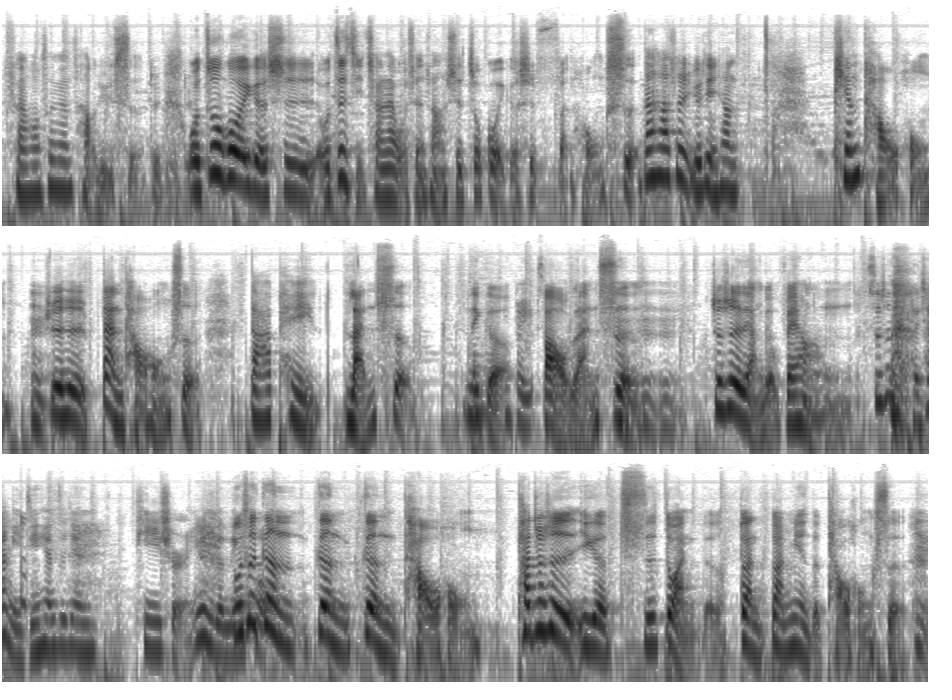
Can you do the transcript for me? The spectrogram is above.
粉红色跟草绿色，对对对。我做过一个是我自己穿在我身上，是做过一个是粉红色，但它是有点像。偏桃红，嗯，就是淡桃红色搭配蓝色，那个宝蓝色，嗯嗯，嗯，就是两个非常，是不是很像你今天这件 T 恤？因为你的不是更更更桃红，它就是一个丝缎的缎缎面的桃红色，嗯，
